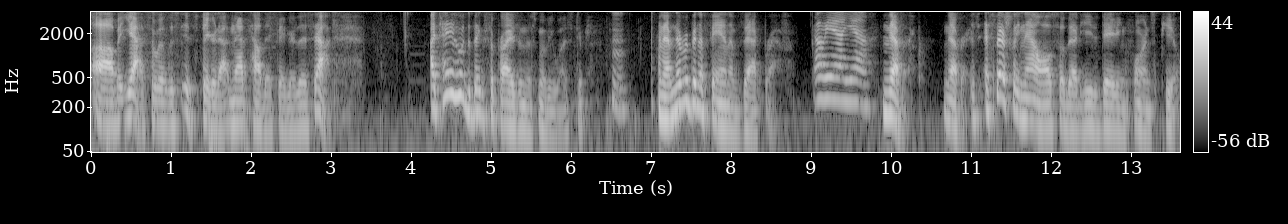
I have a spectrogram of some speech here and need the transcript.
Uh, but yeah, so it was it's figured out, and that's how they figure this out. I tell you who the big surprise in this movie was to me, Hmm. and I've never been a fan of Zach Braff. Oh yeah, yeah. Never, never. Especially now, also that he's dating Florence Pugh.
